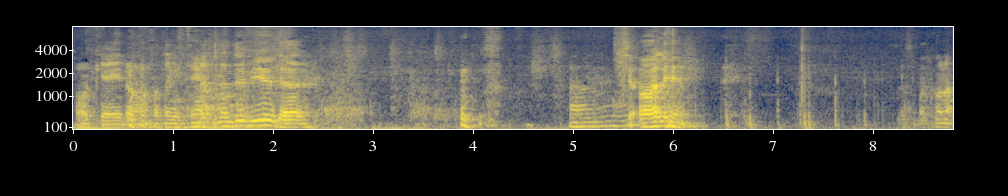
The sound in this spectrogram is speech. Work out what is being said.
Okej då. Jag fattar ingenting. Men, men du bjuder? Charlie. Jag ska bara kolla.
